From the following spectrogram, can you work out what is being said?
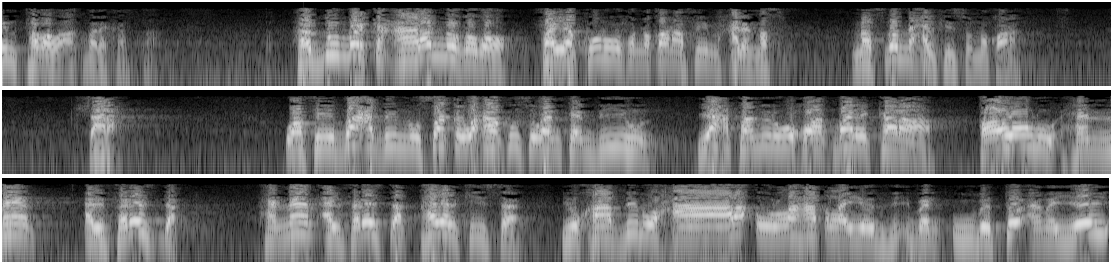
intaba waa aqbali kartaa hadduu marka xaalad noqdo fa wuxuu noqonaa fii maxali nasb nasbo maxalkiisu noqona sharax. Wa fii bacdi nusaqi waxaa ku sugan tanbiihun yaxtamilu wuxuu aqbali karaa qawlu hamaam alfarasdaq hamaam alfarasdaq hadalkiisa yukhaadibu xaalo uu la hadlayo di'ban uubato ama yey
